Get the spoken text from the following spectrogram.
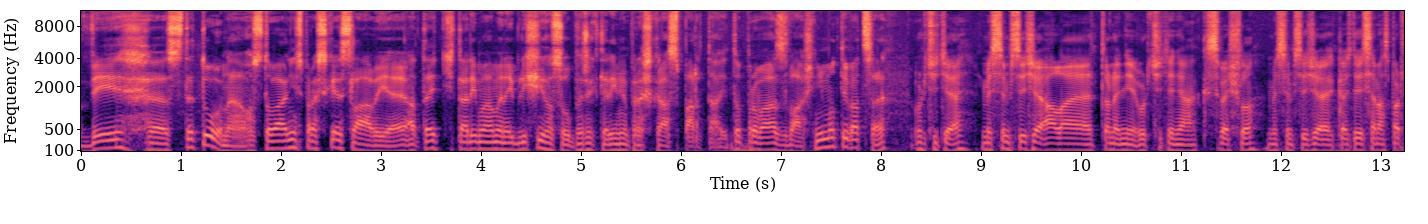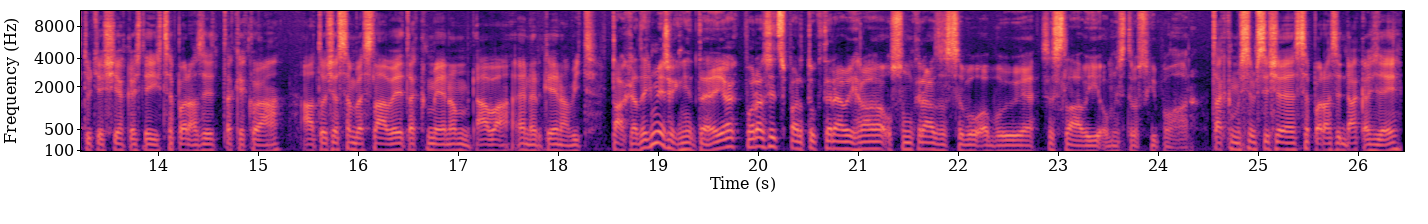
Vy jste tu na hostování z Pražské Slávie a teď tady máme nejbližšího soupeře, kterým je Pražská Sparta. Je to pro vás zvláštní motivace? Určitě. Myslím si, že ale to není určitě nějak special. Myslím si, že každý se na Spartu těší a každý ji chce porazit, tak jako já. A to, že jsem ve Slávii, tak mi jenom dává energie navíc. Tak a teď mi řekněte, jak porazit Spartu, která vyhrála osmkrát za sebou a bojuje se Sláví o mistrovský pohár. Tak myslím si, že se porazit dá každý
